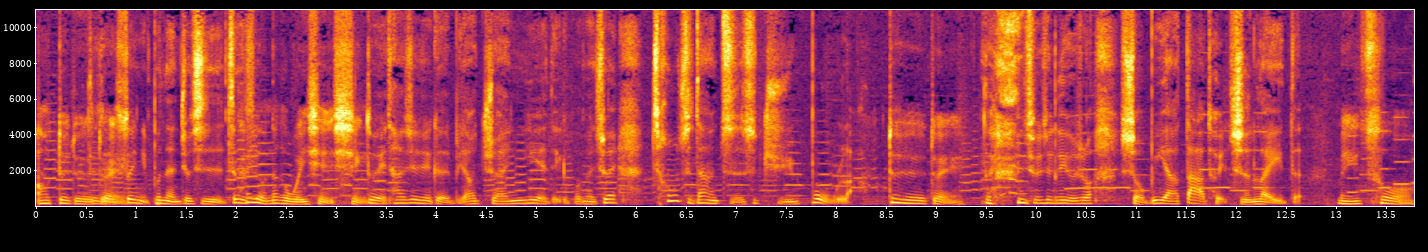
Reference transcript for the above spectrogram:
哦，对对对对，所以你不能就是这个它有那个危险性。对，它是一个比较专业的一个部分，所以抽脂当然指的是局部啦，对对对，对，就是例如说手臂啊、大腿之类的，没错。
